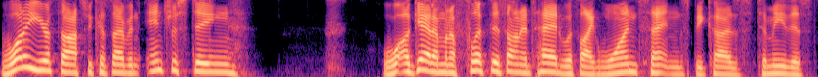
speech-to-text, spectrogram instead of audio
what are your thoughts? Because I have an interesting. Well, again, I'm going to flip this on its head with like one sentence because to me, this.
